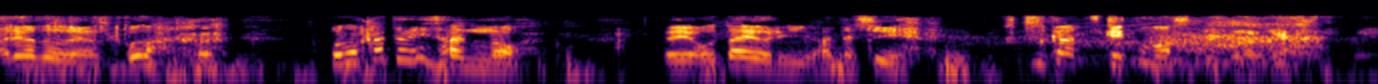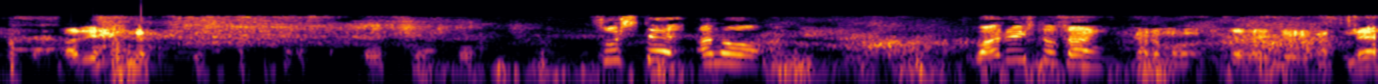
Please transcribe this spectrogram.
ありがとうございます。この、このカトリンさんの、えーお便り、私、2日漬け込ませていただきます。ありがとうございます。そして、あの、悪い人さんからもいただいておりますね。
